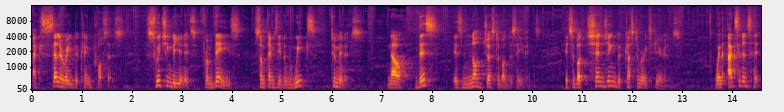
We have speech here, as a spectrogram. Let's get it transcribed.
accelerate the claim process, switching the units from days, sometimes even weeks, to minutes. Now, this is not just about the savings. It's about changing the customer experience. When accidents hit,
